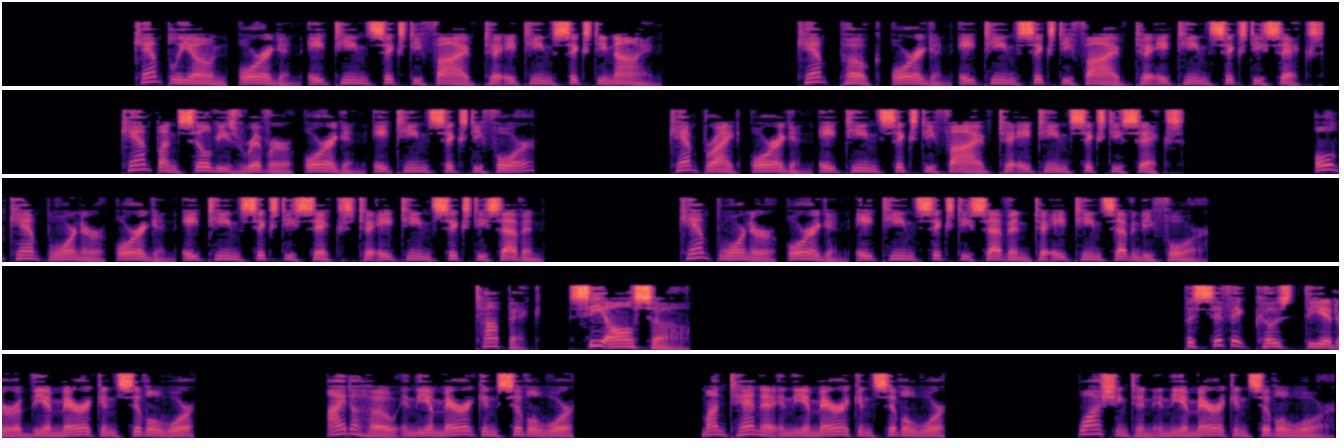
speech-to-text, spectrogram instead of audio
Camp Lyon, Oregon 1865 to 1869 Camp Polk, Oregon 1865–1866 Camp on Silvies River, Oregon 1864 Camp Wright, Oregon 1865 to 1866 Old Camp Warner, Oregon 1866 to 1867 Camp Warner, Oregon 1867 to 1874 Topic. See also Pacific Coast Theater of the American Civil War Idaho in the American Civil War Montana in the American Civil War Washington in the American Civil War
